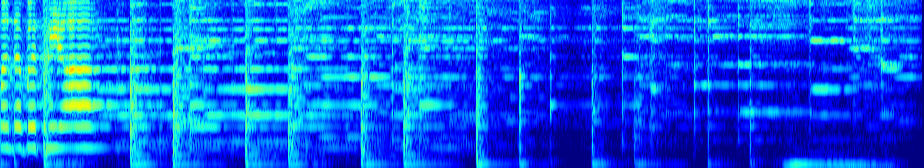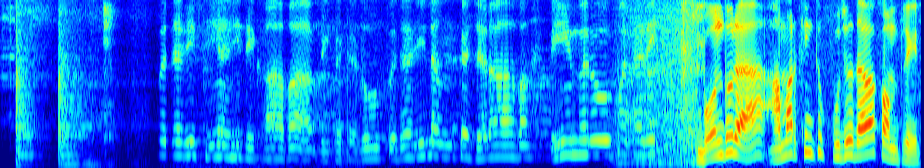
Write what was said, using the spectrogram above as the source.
मन बसिया रूप धरि सिंह दिखावा विकट रूप धरि लंक जरावा भीम रूप धरि বন্ধুরা আমার কিন্তু পুজো দেওয়া কমপ্লিট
